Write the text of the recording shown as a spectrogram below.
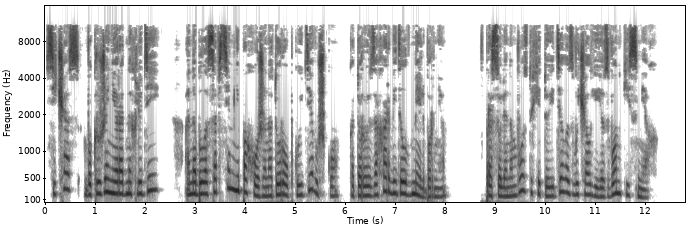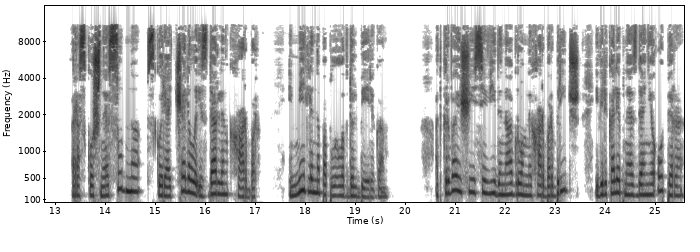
Сейчас, в окружении родных людей, она была совсем не похожа на ту робкую девушку, которую Захар видел в Мельбурне. В просоленном воздухе то и дело звучал ее звонкий смех. Роскошное судно вскоре отчалило из Дарлинг-Харбор и медленно поплыло вдоль берега. Открывающиеся виды на огромный Харбор-бридж и великолепное здание оперы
